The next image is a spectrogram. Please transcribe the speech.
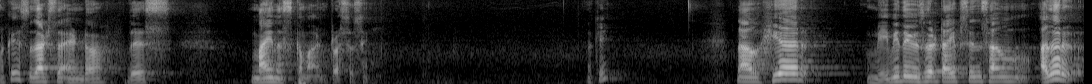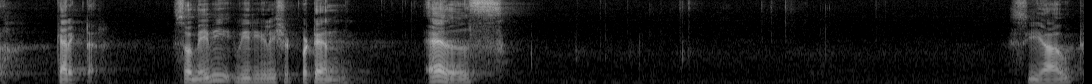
Okay, so that is the end of this minus command processing. Okay. Now here maybe the user types in some other character. So maybe we really should put in else C out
